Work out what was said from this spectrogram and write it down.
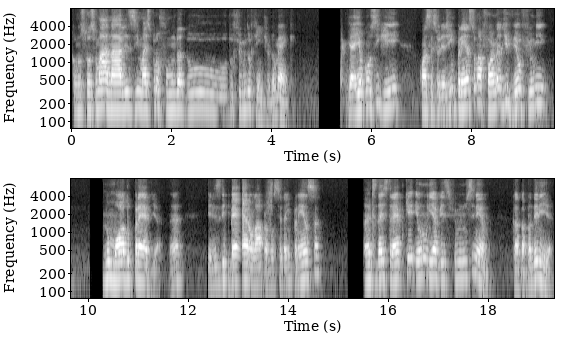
como se fosse uma análise mais profunda do, do filme do Fincher, do Mank. E aí eu consegui, com assessoria de imprensa, uma forma de ver o filme no modo prévia, né? Eles liberam lá para você da imprensa antes da estreia, porque eu não ia ver esse filme no cinema, por causa da pandemia.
